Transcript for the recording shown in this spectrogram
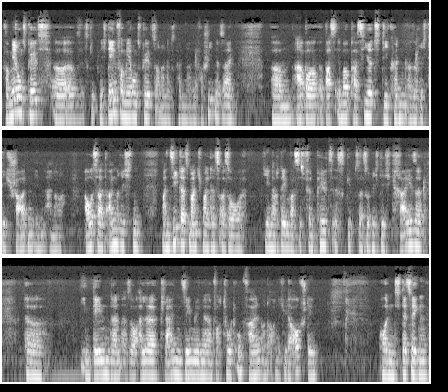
Vermehrungspilz, äh, es gibt nicht den Vermehrungspilz, sondern das können also verschiedene sein. Ähm, aber was immer passiert, die können also richtig Schaden in einer Aussaat anrichten. Man sieht das manchmal, dass also je nachdem, was es für ein Pilz ist, gibt es also richtig Kreise, äh, in denen dann also alle kleinen Sämlinge einfach tot umfallen und auch nicht wieder aufstehen. Und deswegen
